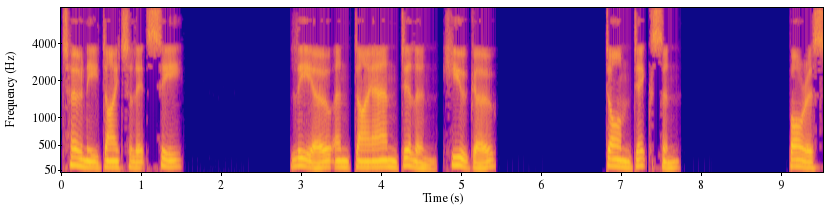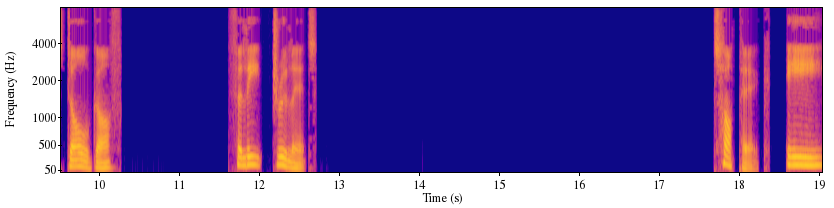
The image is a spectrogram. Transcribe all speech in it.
Tony DiTerlizzi, Leo and Diane Dillon, Hugo, Don Dixon, Boris Dolgov, Philippe Druillet Topic E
